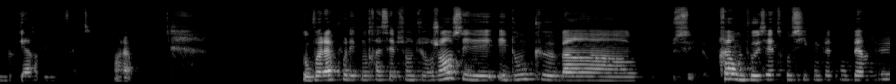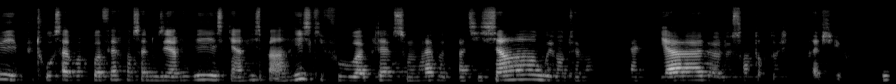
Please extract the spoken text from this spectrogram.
même le garder, en fait. Voilà. Donc voilà pour les contraceptions d'urgence. Et, donc, euh, ben, après, on peut être aussi complètement perdu et plus trop savoir quoi faire quand ça nous est arrivé. Est-ce qu'il y a un risque, pas un risque? Il faut appeler à ce moment-là votre praticien ou éventuellement le familial, le centre d'orthogénie près de chez vous.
